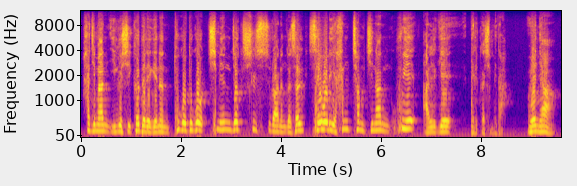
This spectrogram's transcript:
하지만 이것이 그들에게는 두고두고 치명적 실수라는 것을 세월이 한참 지난 후에 알게 될 것입니다. 왜냐?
